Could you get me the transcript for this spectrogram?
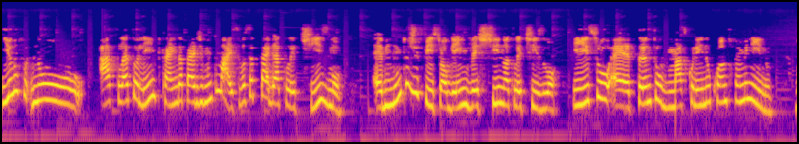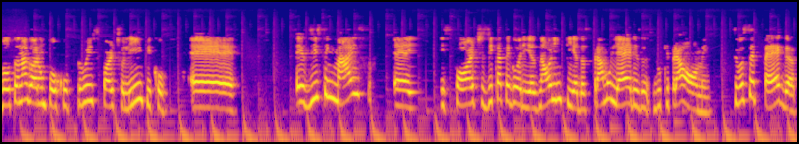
E no, no atleta olímpica ainda perde muito mais. Se você pega atletismo, é muito difícil alguém investir no atletismo. E isso é tanto masculino quanto feminino voltando agora um pouco para o esporte olímpico, é, existem mais é, esportes e categorias na Olimpíadas para mulheres do que para homens. Se você pega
